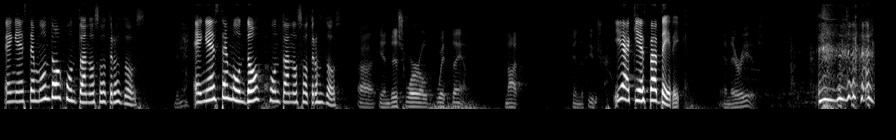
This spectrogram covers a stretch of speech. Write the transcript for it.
en este mundo junto a nosotros dos. En este mundo junto a nosotros dos. Uh, in this world with them, not in the future. Y aquí está Derek. And there he is.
